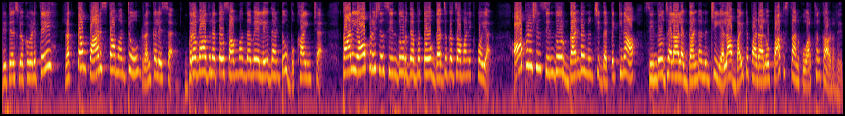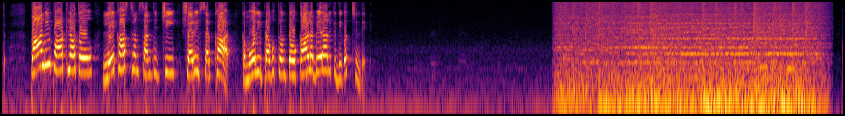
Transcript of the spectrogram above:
డీటెయిల్స్లోకి వెళితే రక్తం పారిస్తామంటూ రంకలేశారు. ఉగ్రవాదులతో సంబంధమే లేదంటూ బుకాయించారు కానీ ఆపరేషన్ సింధూర్ దెబ్బతో గజగజ వణికిపోయారు. ఆపరేషన్ సింధూర్ గండ నుంచి గట్టెక్కినా సింధు జలాల గండ నుంచి ఎలా బయటపడాలో పాకిస్తాన్కు అర్థం కావడం లేదు. పానీ పాట్లతో లేఖాస్త్రం సంధించి షరీఫ్ సర్కార్ ఇక మోదీ ప్రభుత్వంతో కాళ్ళబేరానికి దిగొచ్చింది.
